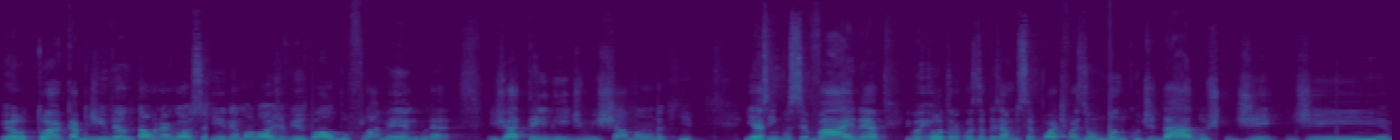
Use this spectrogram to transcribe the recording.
Eu tô, acabei de inventar um negócio aqui, né? Uma loja virtual do Flamengo, né? E já tem lead me chamando aqui. E assim você vai, né? E outra coisa, por exemplo, você pode fazer um banco de dados de. de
